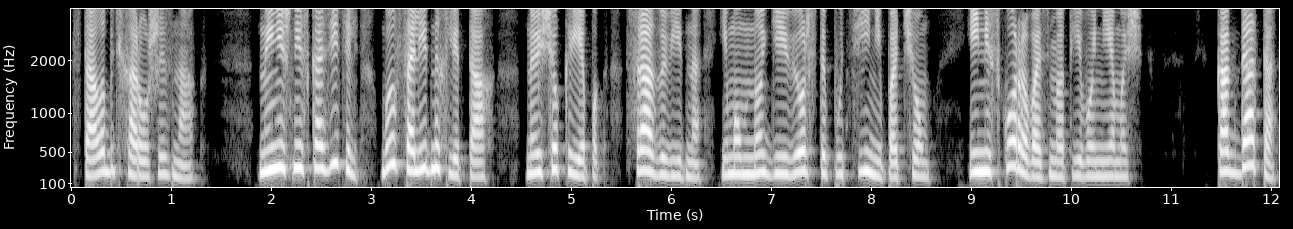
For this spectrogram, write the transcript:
стало быть хороший знак. Нынешний сказитель был в солидных летах, но еще крепок, сразу видно, ему многие версты пути нипочем, и не скоро возьмет его немощь. Когда-то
